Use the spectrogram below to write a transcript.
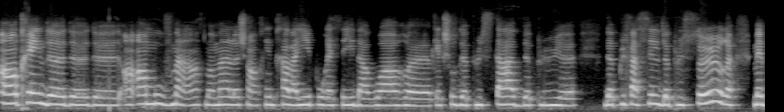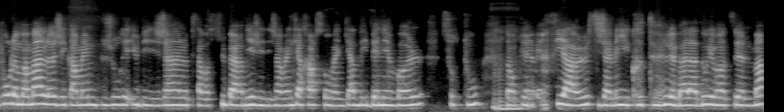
en train de, de- de- en, en mouvement. En ce moment, là, je suis en train de travailler pour essayer d'avoir quelque chose de plus stable, de plus, de plus facile, de plus sûr. Mais pour le moment, là, j'ai quand même toujours eu des gens, là, puis ça va super bien. J'ai des gens 24 heures sur 24, des bénévoles surtout. Mhm. Donc, euh, merci à eux si jamais ils écoutent le balado éventuellement.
